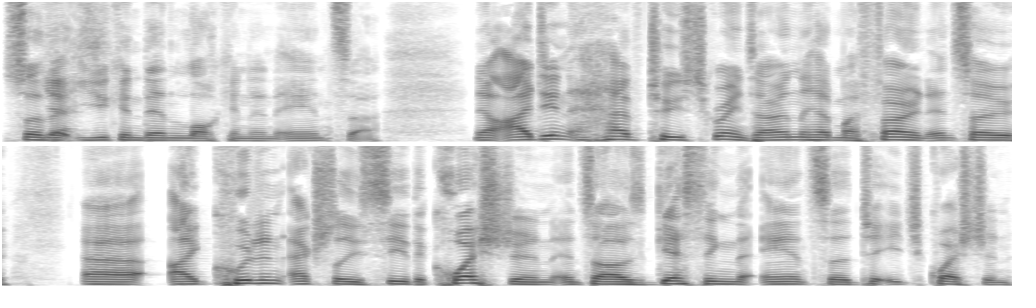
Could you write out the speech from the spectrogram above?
so that you can then lock in an answer. Now I didn't have two screens; I only had my phone, and so uh, I couldn't actually see the question, and so I was guessing the answer to each question.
